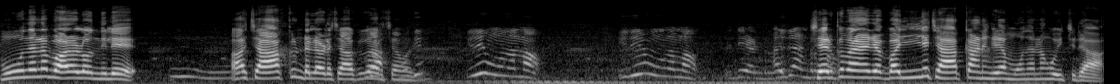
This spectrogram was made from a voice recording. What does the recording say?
മൂന്നെണ്ണം. പാടുള്ളൂ ഒന്നില്ലേ ആ ചാക്ക് ഉണ്ടല്ലോ അവിടെ. ചാക്ക് കറച്ചാ മതി. ശരിക്കും പറയാൻ വലിയ ചാക്കാണെങ്കിൽ മൂന്നെണ്ണം കുഴിച്ചിടാ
